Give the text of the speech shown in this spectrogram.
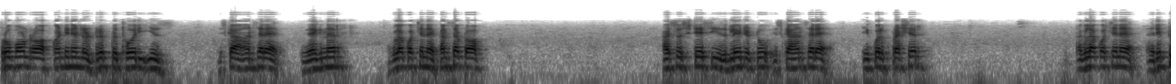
propounder of continental drift theory is इसका आंसर है वेगनर अगला क्वेश्चन है concept of isostasy is related to इसका आंसर है इक्वल प्रेशर अगला क्वेश्चन है rift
